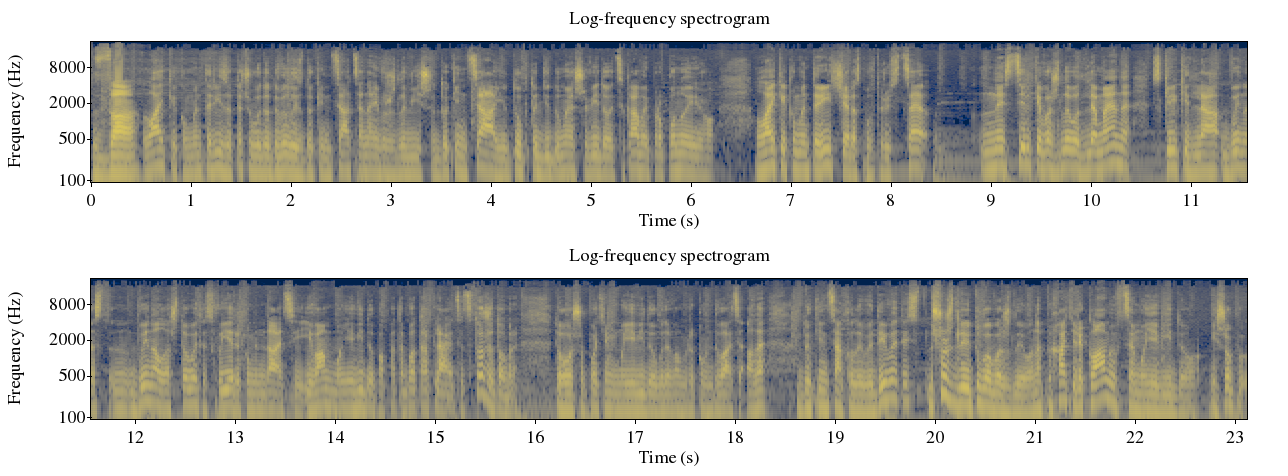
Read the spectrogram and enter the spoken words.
за лайки, коментарі, за те, що ви додивились до кінця. Це найважливіше. До кінця Ютуб тоді думає, що відео цікаве і пропонує його. Лайки, коментарі, ще раз повторюсь, це. Не стільки важливо для мене, скільки для ви, ви налаштовуєте свої рекомендації, і вам моє відео потрапляється. Це теж добре, того що потім моє відео буде вам рекомендуватися. Але до кінця, коли ви дивитесь, що ж для Ютуба важливо? Напихати реклами в це моє відео, і щоб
